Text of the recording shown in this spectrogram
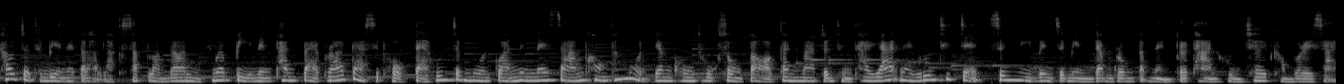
เข้าจดทะเบียนในตลาดหลักทรัพย์ลอนดอน เมื่อปี 1886 แต่หุ้นจำนวนกว่า 1 ใน 3 ของทั้งหมดยังคงถูกส่งต่อกันมาจนถึงทายาทในรุ่นที่ 7 ซึ่งมีเบนจามินดำรงตำแหน่งประธานหุ่นเชิดของบริษัท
